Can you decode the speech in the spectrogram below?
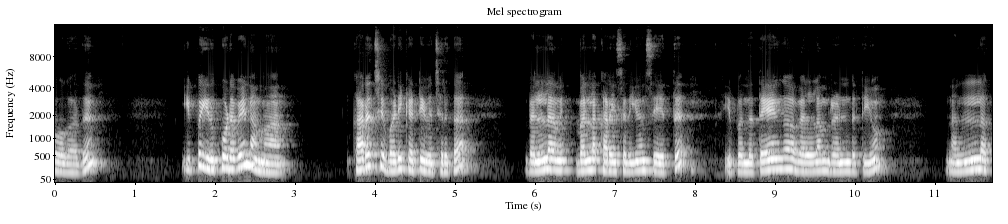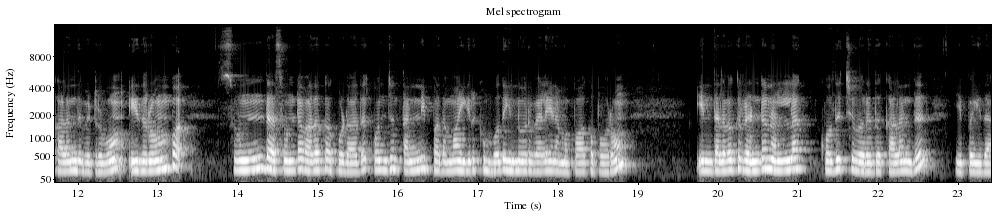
போகாது. இப்போ இது கூடவே நம்ம கரைச்சி வடிகட்டி வச்சுருக்க வெள்ளை வெள்ளை கரைசலையும் சேர்த்து இப்போ இந்த தேங்காய் வெல்லம் ரெண்டுத்தையும் நல்லா கலந்து விட்டுருவோம். இது ரொம்ப சுண்ட சுண்ட வதக்கக்கூடாது. கொஞ்சம் தண்ணி பதமாக இருக்கும்போது இன்னொரு வேலையை நம்ம பார்க்க போகிறோம் இந்த அளவுக்கு ரெண்டும் நல்லா கொதிச்சு வருது கலந்து. இப்போ இதை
